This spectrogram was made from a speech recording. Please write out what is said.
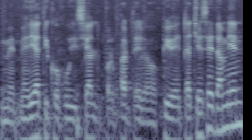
me- mediático judicial por parte de los pibes de THC también.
